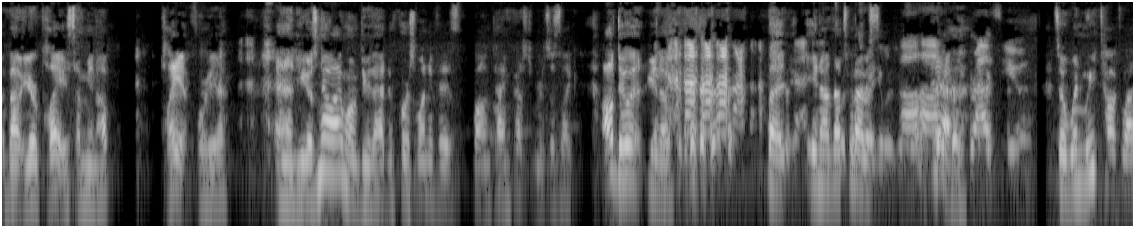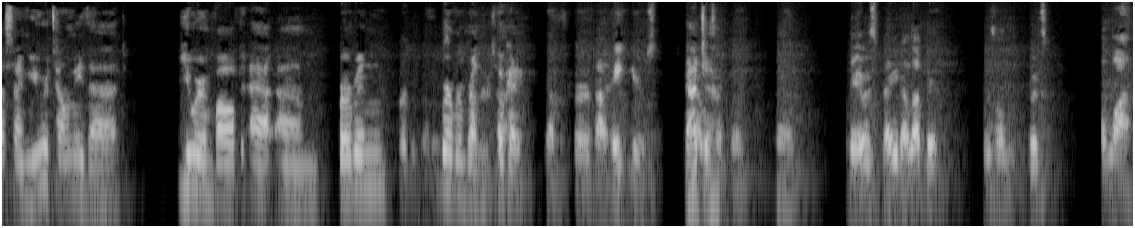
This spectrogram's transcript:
about your place, I mean, I'll play it for you. And he goes, no, I won't do that. And of course, one of his longtime customers is like, I'll do it, you know. But, you know, that's what I was. Uh-huh. Yeah. You. So when we talked last time, you were telling me that you were involved at um, Bourbon Bourbon Brothers. Bourbon Brothers. Okay, Yep, for about eight years. I was gotcha. up there. Yeah. It was great. I loved it. It was a, it was a lot.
